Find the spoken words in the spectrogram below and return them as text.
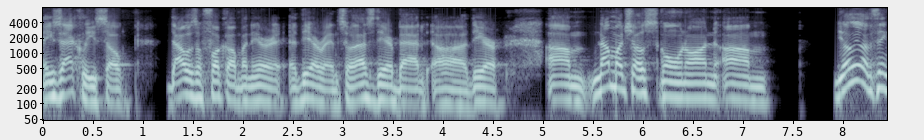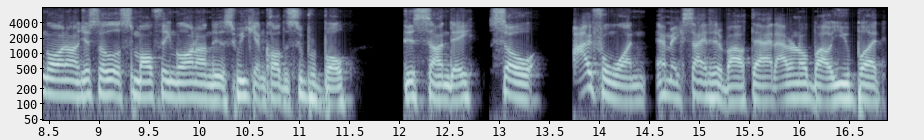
Exactly. So that was a fuck up on their their end. So that's their bad uh there. Um not much else going on. Um the only other thing going on, just a little small thing going on this weekend called the Super Bowl this Sunday. So I for one am excited about that. I don't know about you, but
